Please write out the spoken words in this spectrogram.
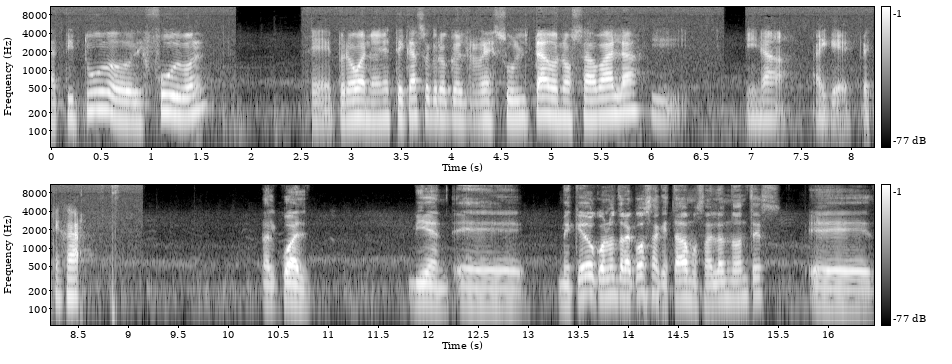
actitud o de fútbol. Eh, pero bueno, en este caso creo que el resultado nos avala y, y nada, hay que festejar. Tal cual. Bien, eh, me quedo con otra cosa que estábamos hablando antes de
